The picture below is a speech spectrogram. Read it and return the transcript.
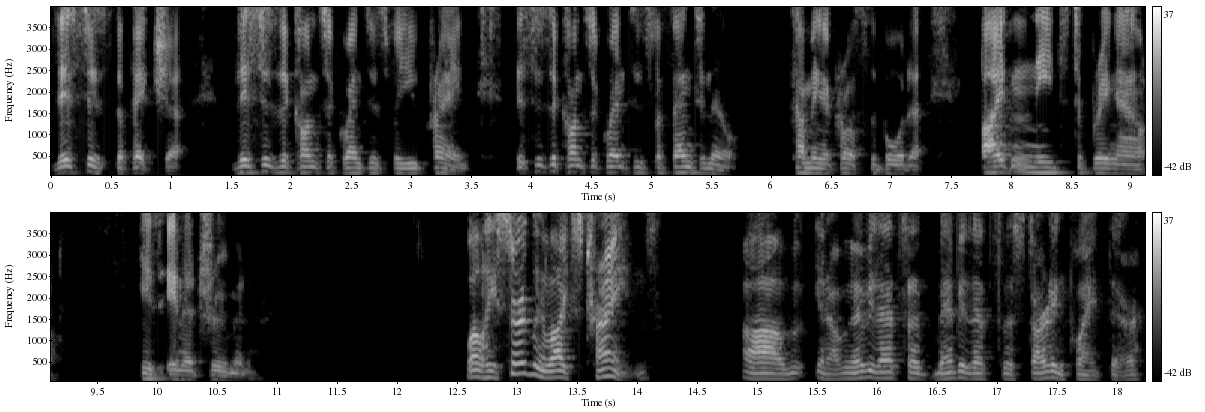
This is the picture. This is the consequences for Ukraine. This is the consequences for fentanyl coming across the border. Biden needs to bring out his inner Truman. Well, he certainly likes trains. Um, you know, maybe that's a maybe that's the starting point there.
